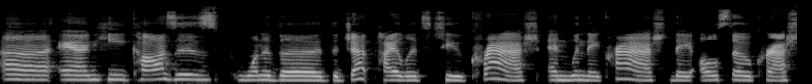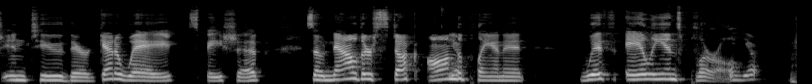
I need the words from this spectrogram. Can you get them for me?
Uh, and he causes one of the, the jet pilots to crash. And when they crash, they also crash into their getaway spaceship. So now they're stuck on yep. the planet with aliens, plural. Yep.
